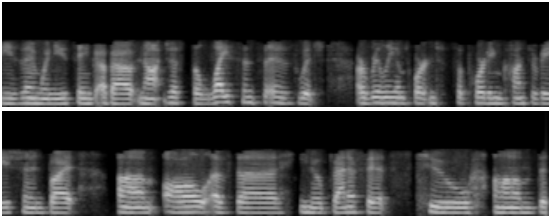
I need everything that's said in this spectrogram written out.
season when you think about not just the licenses, which are really important to supporting conservation, but um, all of the, you know, benefits to um, the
